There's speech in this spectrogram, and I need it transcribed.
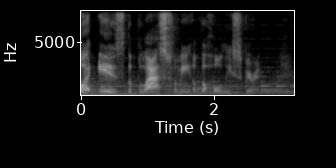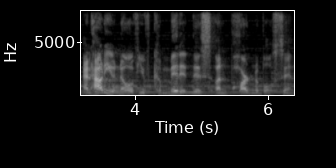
What is the blasphemy of the Holy Spirit? And how do you know if you've committed this unpardonable sin?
